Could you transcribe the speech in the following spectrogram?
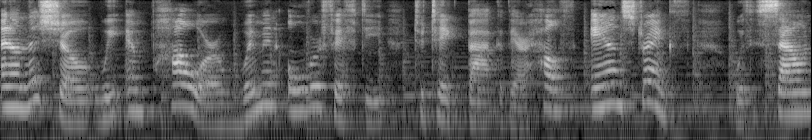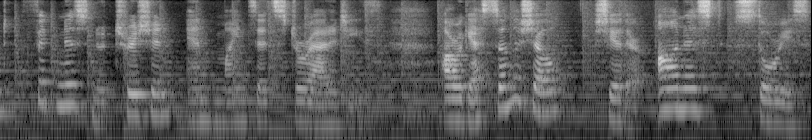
And on this show, we empower women over 50 to take back their health and strength with sound fitness, nutrition, and mindset strategies. Our guests on the show share their honest stories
